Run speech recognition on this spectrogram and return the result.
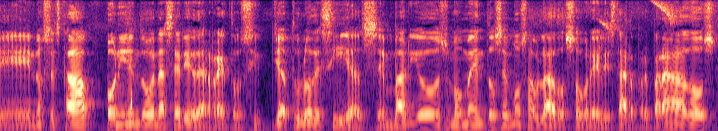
eh, nos está poniendo una serie de retos. Y ya tú lo decías, en varios momentos hemos hablado sobre el estar preparados,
